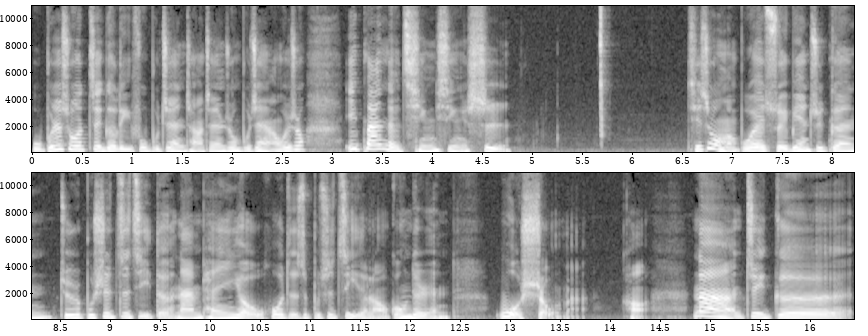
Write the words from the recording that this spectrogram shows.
我不是说这个李父不正常，陈时中不正常，我是说一般的情形是，其实我们不会随便去跟就是不是自己的男朋友或者是不是自己的老公的人握手嘛。好，那这个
